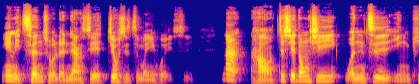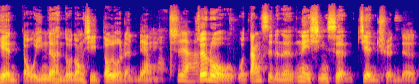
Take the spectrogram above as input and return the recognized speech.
因为你身处的能量世界就是这么一回事。那好，这些东西，文字、影片、抖音的很多东西都有能量嘛，是啊，所以如果我我当事人的内心是很健全的，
